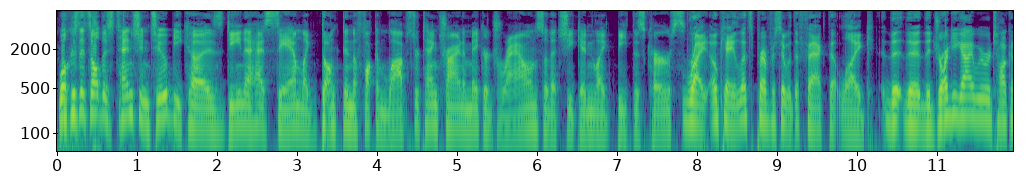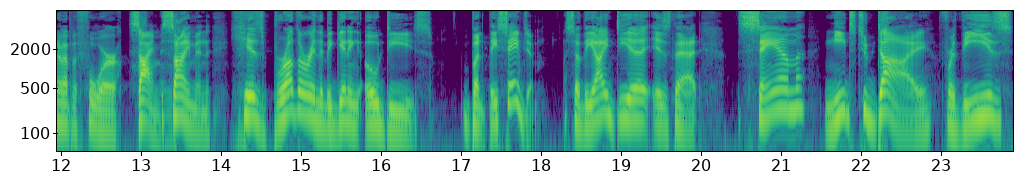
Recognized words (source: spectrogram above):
Well, because it's all this tension too, because Deena has Sam like dunked in the fucking lobster tank trying to make her drown so that she can like beat this curse. Right. Okay. Let's preface it with the fact that like the the the druggy guy we were talking about before, Simon. Simon, his brother in the beginning ODs, but they saved him. So the idea is that Sam needs to die for these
